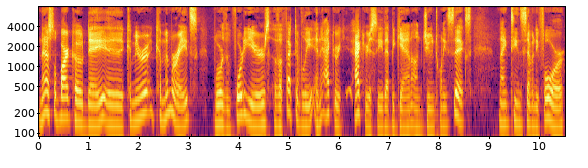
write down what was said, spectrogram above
National Barcode Day uh, commemor- commemorates more than 40 years of effectively and accurate accuracy that began on June 26, 1974,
